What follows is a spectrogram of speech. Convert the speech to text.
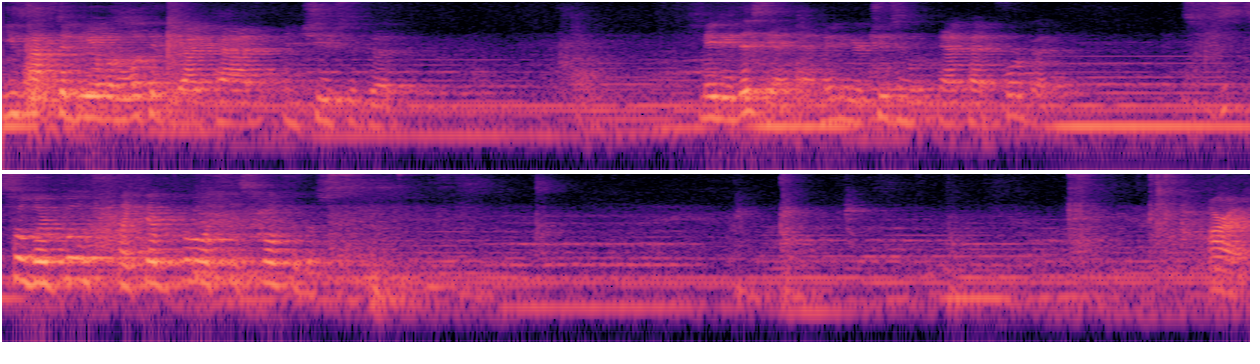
You have to be able to look at the iPad and choose the good. Maybe it is the iPad. Maybe you're choosing the iPad for good. So they're both like they're both it's both of those things. All right.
